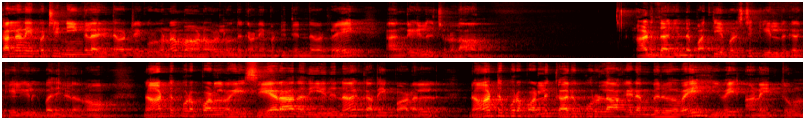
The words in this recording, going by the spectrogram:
கல்லணை பற்றி நீங்கள் அறிந்தவற்றை கூறுங்கன்னா மாணவர்கள் வந்து கல்லணை பற்றி தெரிந்தவற்றை அங்கே எழுதி சொல்லலாம். அடுத்தாக இந்த பத்தியை படிச்சுட்டு கீழே இருக்கிற கேள்விகளுக்கு பதில் எழுதணும். நாட்டுப்புற பாடல் வகை சேராதது எதுனா கதை பாடல். நாட்டுப்புற பாடலில் கருப்பொருளாக இடம்பெறுபவை இவை அனைத்தும்.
